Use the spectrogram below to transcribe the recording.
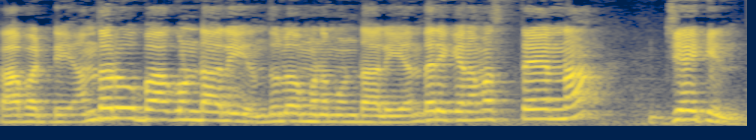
కాబట్టి అందరూ బాగుండాలి అందులో మనం ఉండాలి అందరికీ నమస్తే అన్న. జై హింద్.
